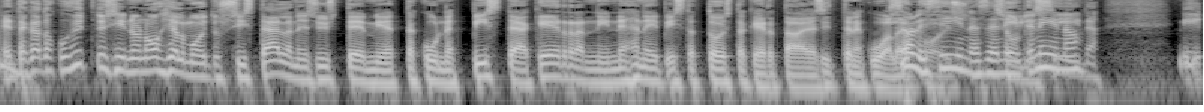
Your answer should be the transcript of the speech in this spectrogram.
että kato kun hyttysiin on ohjelmoitu siis tällainen systeemi, että kun ne pistää kerran, niin nehän ei pistä toista kertaa ja sitten ne kuolee Se oli pois. siinä se se niitä, oli niin siinä. Niin,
